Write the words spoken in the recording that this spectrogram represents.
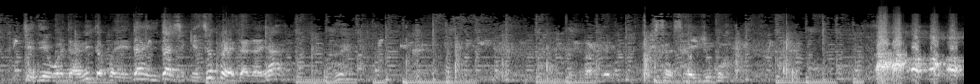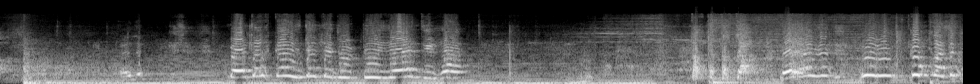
چې دې وداني ته په دا اندازه کې څه پیدا ده یا احساسای جوګو ما دا ښکاري دلته جوړ پیژان دي ښه کوم قسم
